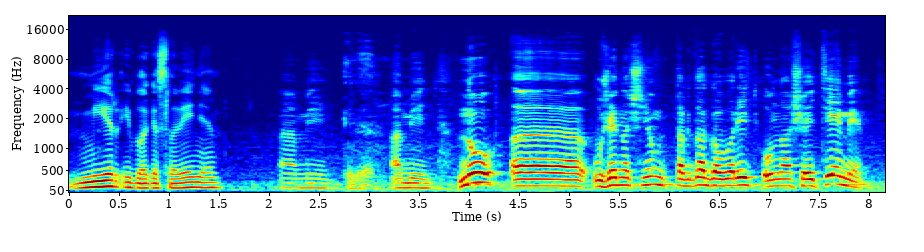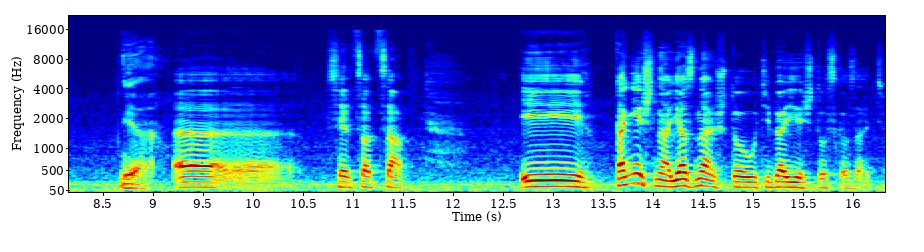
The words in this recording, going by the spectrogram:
Мир и благословение. Аминь. Аминь. Ну, э, уже начнем тогда говорить о нашей теме Yeah. э, сердце отца. И, конечно, я знаю, что у тебя есть что сказать.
